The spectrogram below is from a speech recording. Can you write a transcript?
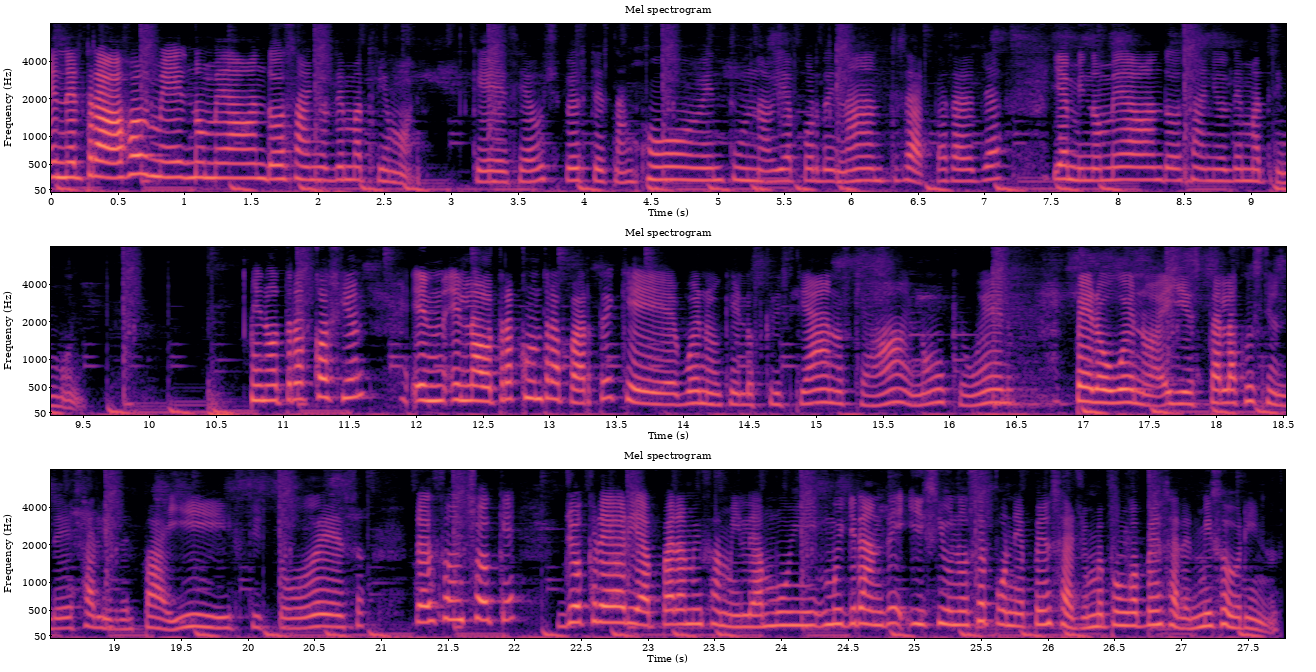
en el trabajo me, no me daban dos años de matrimonio. Que decía, uy, pero usted es tan joven, una vida por delante, se va a casar ya. Y a mí no me daban dos años de matrimonio. En otra ocasión, en, la otra contraparte, que bueno, que los cristianos, que ay, no, qué bueno. Pero bueno, ahí está la cuestión de salir del país y todo eso. Entonces fue un choque, yo creería para mi familia muy, muy grande. Y si uno se pone a pensar, yo me pongo a pensar en mis sobrinos,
